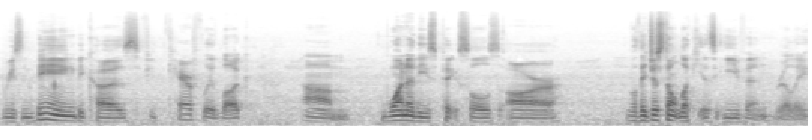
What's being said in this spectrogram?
Reason being, because if you carefully look, um, one of these pixels are well, they just don't look as even, really,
